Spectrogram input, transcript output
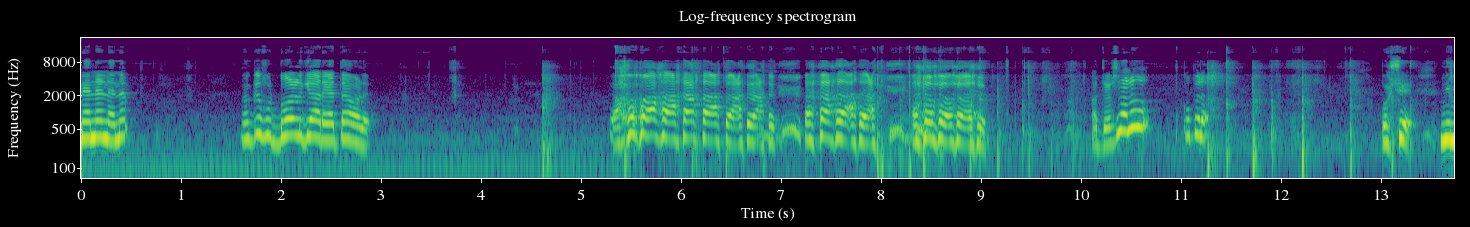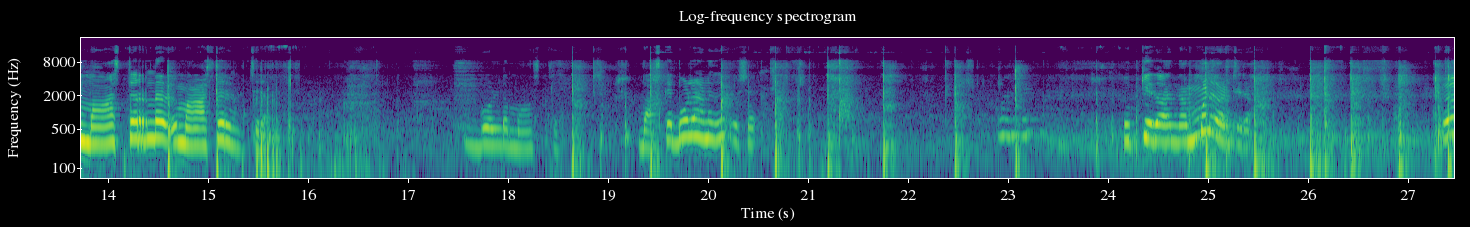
നെന നെന നമുക്ക് ഫുട്ബോൾ കളിക്കാൻ അറിയാത്ത ആൾ. അത്യാവശ്യം നല്ല കുഴപ്പമില്ല. പക്ഷേ നീ മാസ്റ്ററിന്റെ മാസ്റ്റർ വെച്ചിരാ ഫുട്ബോളിന്റെ മാസ്റ്റർ. ബാസ്കറ്റ് ബോളാണിത് പക്ഷെ. ഓക്കെ നമ്മൾ കാണിച്ചുതരാം ഏ,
